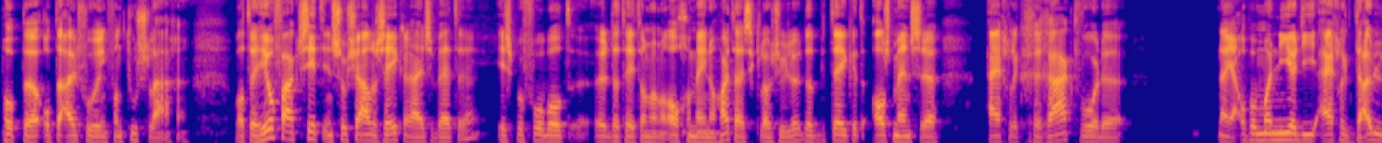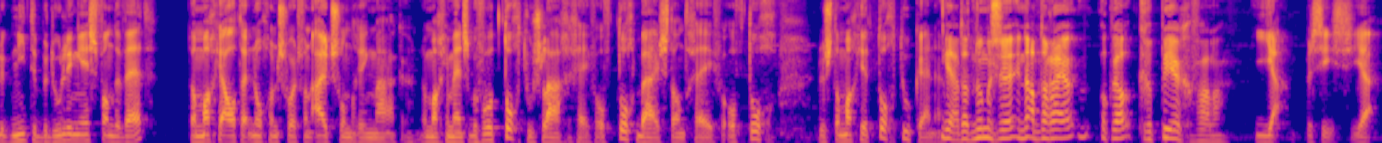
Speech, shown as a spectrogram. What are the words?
op de, op de uitvoering van toeslagen. Wat er heel vaak zit in sociale zekerheidswetten, is bijvoorbeeld, dat heet dan een algemene hardheidsclausule. Dat betekent als mensen eigenlijk geraakt worden, nou ja, op een manier die eigenlijk duidelijk niet de bedoeling is van de wet, dan mag je altijd nog een soort van uitzondering maken. Dan mag je mensen bijvoorbeeld toch toeslagen geven, of toch bijstand geven, of toch. Dus dan mag je het toch toekennen. Ja, dat noemen ze in de ambtenarij ook wel crepeergevallen. Ja, precies. Ja.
